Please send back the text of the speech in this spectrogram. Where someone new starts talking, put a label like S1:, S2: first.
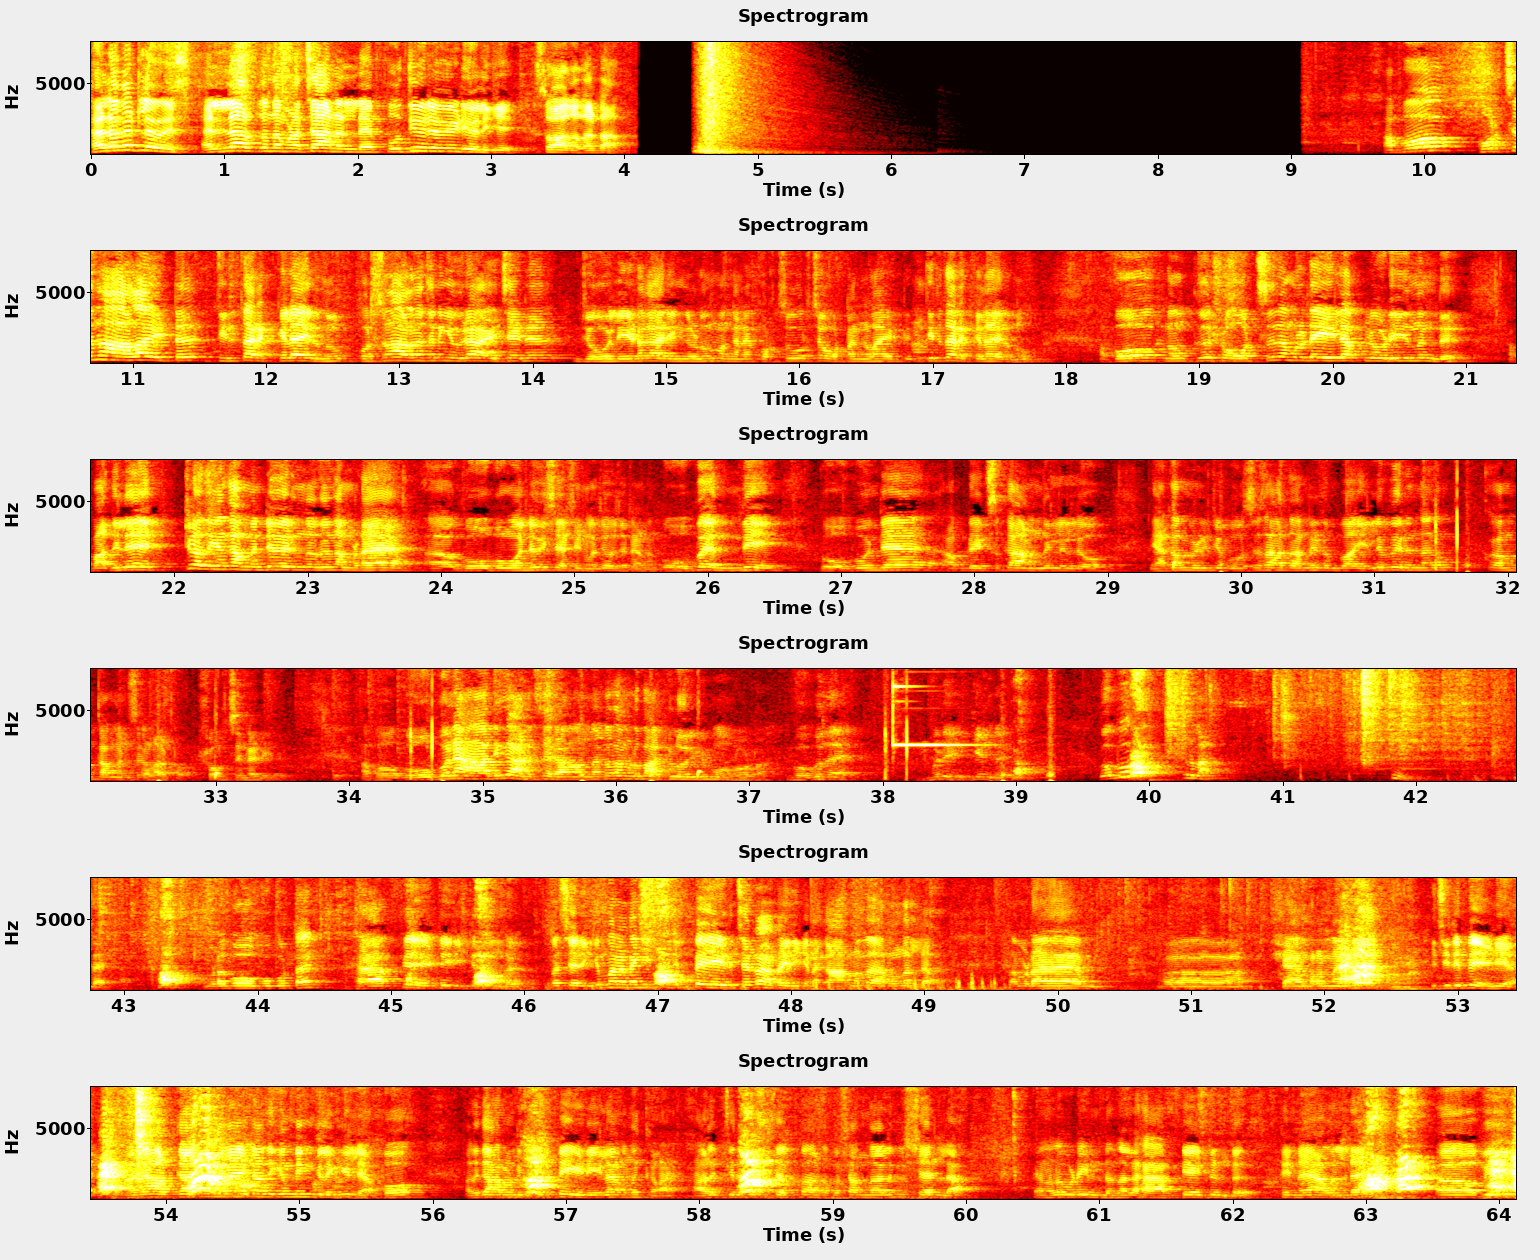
S1: Hello wet lovers എല്ലാവർക്കും നമ്മുടെ ചാനലിലെ പുതിയൊരു വീഡിയോയിലേക്ക് സ്വാഗതം കേട്ടോ അപ്പോ കുറച്ച് നാളായിട്ട് തിരി തിരക്കിലായിരുന്നു. കുറച്ച് നാളെന്ന് വെച്ചിട്ടുണ്ടെങ്കിൽ ഒരാഴ്ചയായിട്ട് ജോലിയുടെ കാര്യങ്ങളും അങ്ങനെ കുറച്ച് കുറച്ച് ഓട്ടങ്ങളായിട്ട് ഇത്തിരി തിരക്കിലായിരുന്നു. അപ്പോ നമുക്ക് ഷോർട്സ് നമ്മൾ ഡെയിലി അപ്ലോഡ് ചെയ്യുന്നുണ്ട്. അപ്പൊ അതിൽ ഏറ്റവും അധികം കമന്റ് വരുന്നത് നമ്മുടെ ഗോപുമോന്റെ വിശേഷങ്ങൾ ചോദിച്ചിട്ടാണ്. ഗോപു എന്തേ ഗോപുവിന്റെ അപ്ഡേറ്റ്സ് കാണുന്നില്ലല്ലോ. ഞാൻ കമ്മ്യൂണിറ്റി പോസ്റ്റ് സാധാരണ ഇടുമ്പോൾ അതിൽ വരുന്ന കമന്റ്സുകളാട്ടോ ഷോർട്സിന്റെ അടിയിൽ. അപ്പോ ഗോപുവിനെ ആദ്യം കാണിച്ചു തരാം. എന്നിട്ട് നമ്മൾ ബാക്കിയുള്ളവർക്ക് പോകണം കേട്ടോ ഗോപു ദേ ഇവിടെ ഇരിക്കുന്നുണ്ട്. നമ്മുടെ ഗോപുക്കുട്ടൻ ഹാപ്പി ആയിട്ട് ഇരിക്കുന്നുണ്ട്. ഇപ്പൊ ശരിക്കും പറയണെങ്കിൽ ഇച്ചിരി പേടിച്ചിട്ടാട്ടോ ഇരിക്കണം. കാരണം വേറെ ഒന്നല്ല നമ്മുടെ ക്യാമറമാനെ ഇച്ചിരി പേടിയാ. അങ്ങനെ ആൾക്കാരുമായിട്ട് അധികം മിങ്കിലെങ്കിലില്ല ഇല്ല. അപ്പോ അത് കാരണം പേടിയിലാണ് നിൽക്കണേ ആൾ ഇച്ചിരി ഡിസ്റ്റർബാണ് പക്ഷെ എന്നാലും വിഷയമല്ല. ഞങ്ങൾ ഇവിടെ ഉണ്ട്. നല്ല ഹാപ്പി ആയിട്ടുണ്ട്. പിന്നെ അവളുടെ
